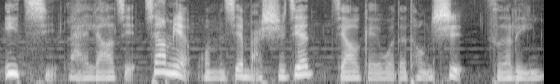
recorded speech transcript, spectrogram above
一起来了解。下面我们先把时间交给我的同事泽林。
